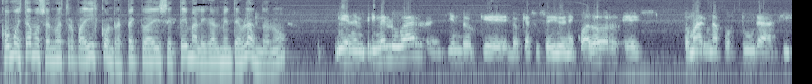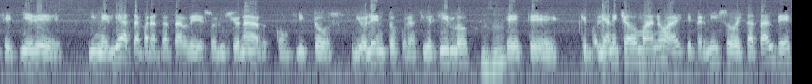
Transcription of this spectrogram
¿Cómo estamos en nuestro país con respecto a ese tema legalmente hablando, no? Bien, en primer lugar, entiendo que lo que ha sucedido en Ecuador es tomar una postura, si se quiere, inmediata para tratar de solucionar conflictos violentos, por así decirlo, este, que le han echado mano a este permiso estatal de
